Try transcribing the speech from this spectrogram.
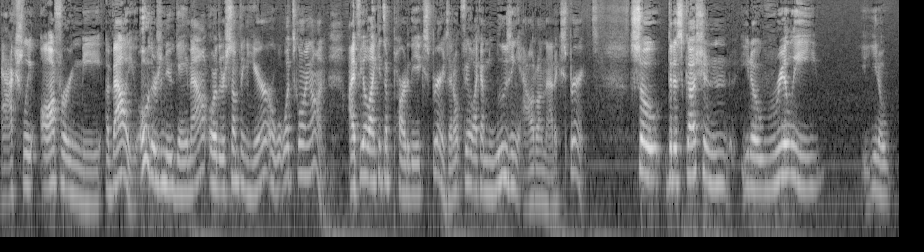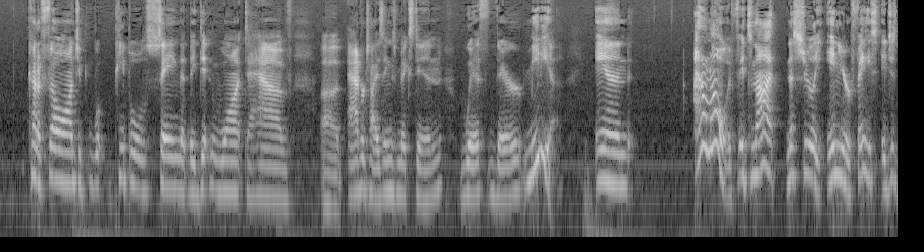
actually offering me a value. Oh, there's a new game out, or there's something here, or what's going on. I feel like it's a part of the experience. I don't feel like I'm losing out on that experience. So the discussion, you know, really you know, kind of fell onto people saying that they didn't want to have uh, advertisings mixed in with their media. And I don't know if it's not necessarily in your face. It just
